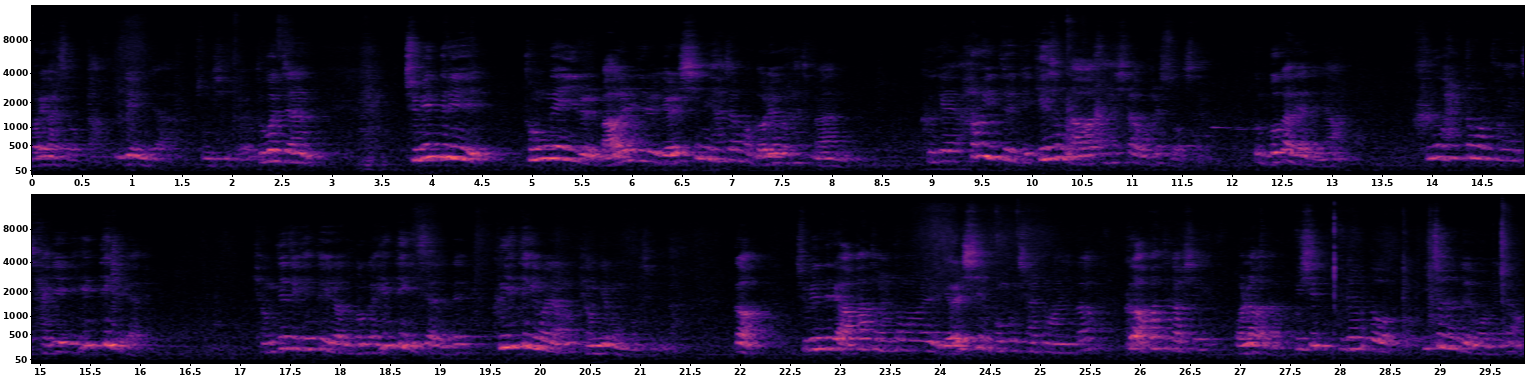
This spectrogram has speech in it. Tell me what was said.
오래 갈 수 없다. 이게 이제 중심이고요. 두 번째는 주민들이 동네 일을, 마을 일을 열심히 하자고 노력을 하지만 그게 하루 이틀 이렇게 계속 나와서 하시라고 할 수 없어요. 그럼 뭐가 돼야 되냐? 그 활동을 통해 자기에게 혜택이 돼야 돼요. 경제적 혜택이라도 뭔가 혜택이 있어야 되는데 그 혜택이 뭐냐면 경제 공동체입니다. 그러니까 주민들이 아파트 활동을 열심히 공동체 활동하니까 그 아파트 값이 올라가다. 99년도, 2000년도에 보면요.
